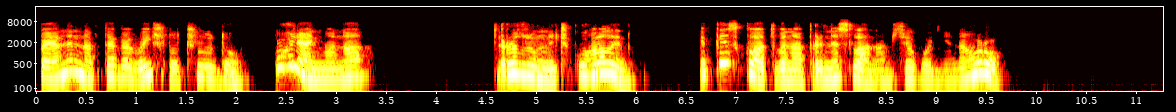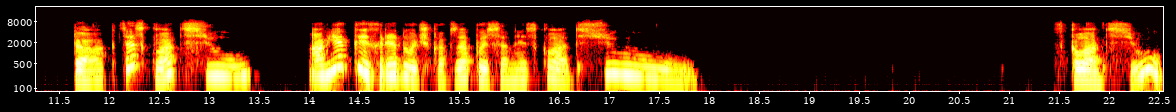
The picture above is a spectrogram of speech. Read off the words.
Впевнена, в тебе вийшло чудо. Погляньмо на розумничку Галинку. Який склад вона принесла нам сьогодні на урок? Так, це склад сю. А в яких рядочках записаний склад сю? Склад сю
